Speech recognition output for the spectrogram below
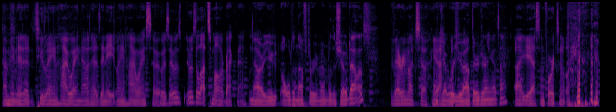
I mean, it had a two-lane highway. Now it has an eight-lane highway. So it was it was it was a lot smaller back then. Now, are you old enough to remember the show Dallas? Very much so. Yeah. Okay, were you out there during that time? Uh, yes, unfortunately.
